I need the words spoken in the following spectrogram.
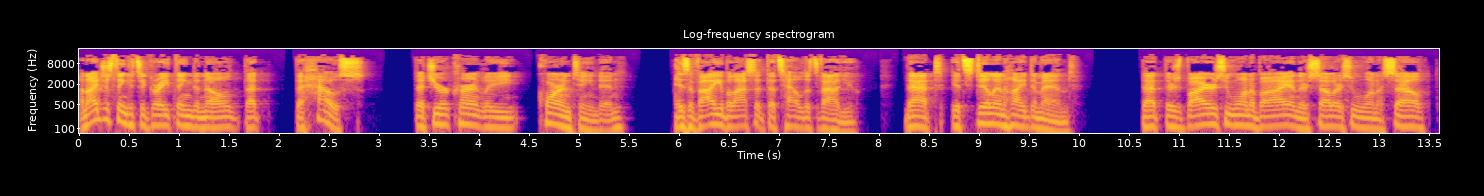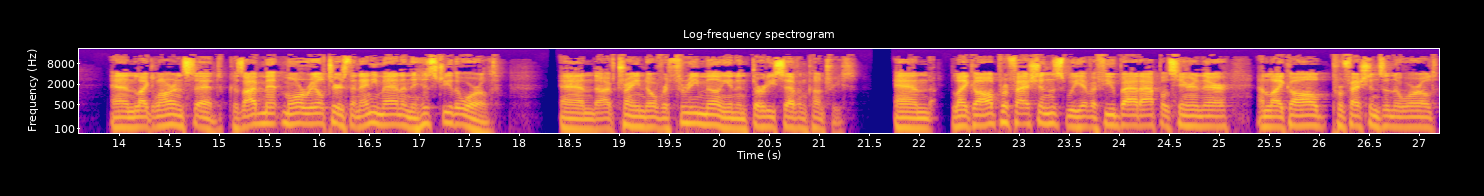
And I just think it's a great thing to know that the house that you're currently quarantined in is a valuable asset that's held its value, that it's still in high demand, that there's buyers who want to buy and there's sellers who want to sell. And like Lawrence said, because I've met more realtors than any man in the history of the world, and I've trained over 3 million in 37 countries. And like all professions, we have a few bad apples here and there. And like all professions in the world,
